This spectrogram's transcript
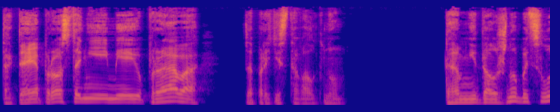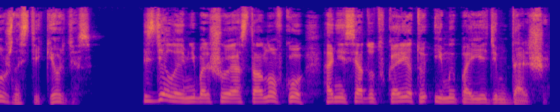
«Тогда я просто не имею права», — запротестовал гном. «Там не должно быть сложностей, Кёрдис. Сделаем небольшую остановку, они сядут в карету, и мы поедем дальше».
